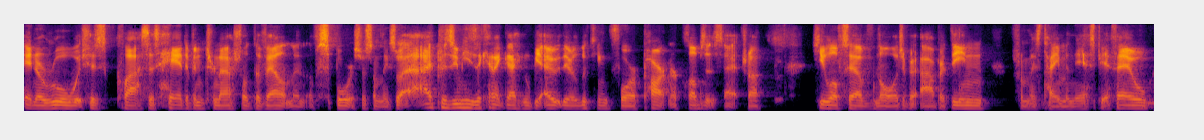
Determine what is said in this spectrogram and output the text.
in a role which is classed as head of international development of sports or something. So I, I presume he's the kind of guy who'll be out there looking for partner clubs, etc. He'll also have knowledge about Aberdeen from his time in the SPFL.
